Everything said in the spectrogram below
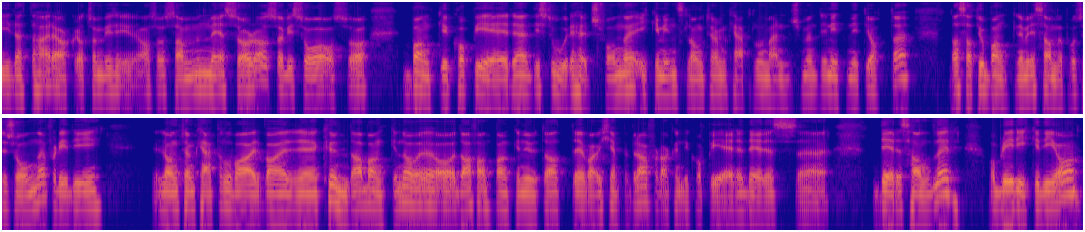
i dette her, akkurat som vi, altså sammen med Soros. Og vi så også banker kopiere de store hedgefondene, ikke minst Long Term Capital Management i 1998. Da satt jo bankene med de samme posisjonene, fordi de Long Term Capital var, var kunde av bankene, og, og, da fant bankene ut at det var jo kjempebra, for da kunne de kopiere deres, uh, deres handler og bli rike, de òg.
